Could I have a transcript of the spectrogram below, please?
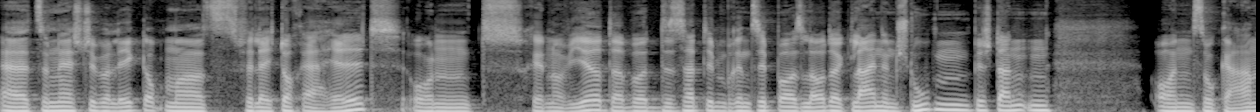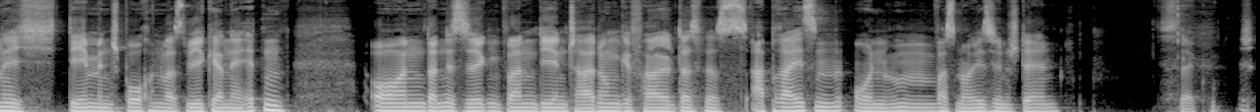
äh, zunächst überlegt, ob man es vielleicht doch erhält und renoviert, aber das hat im Prinzip aus lauter kleinen Stuben bestanden und so gar nicht dem entsprochen, was wir gerne hätten. Und dann ist irgendwann die Entscheidung gefallen, dass wir es abreißen und was Neues hinstellen. Sehr gut. Ist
